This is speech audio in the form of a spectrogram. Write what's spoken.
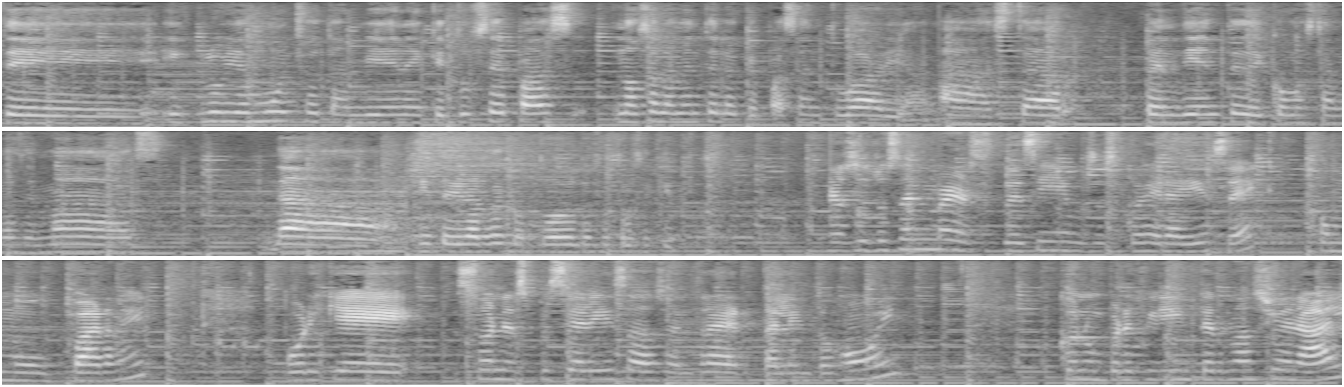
te incluye mucho también en que tú sepas no solamente lo que pasa en tu área, a estar pendiente de cómo están los demás, a integrarte con todos los otros equipos. Nosotros en MERS decidimos escoger a IESEC como partner porque son especializados en traer talento joven con un perfil internacional.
